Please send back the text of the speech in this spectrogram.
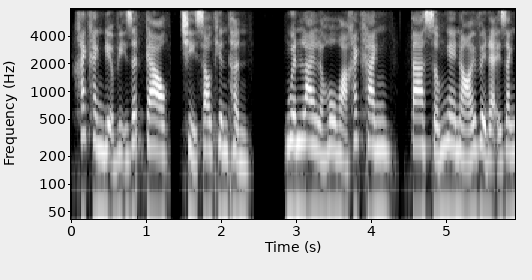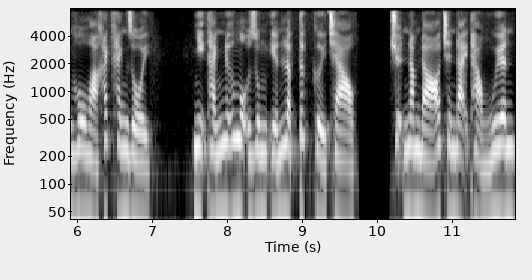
Khách khanh địa vị rất cao, chỉ sau thiên thần. Nguyên lai là hô hòa khách khanh, ta sớm nghe nói về đại danh hô hòa khách khanh rồi. Nhị thánh nữ mộ dung yến lập tức cười chào. Chuyện năm đó trên đại thảo nguyên,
